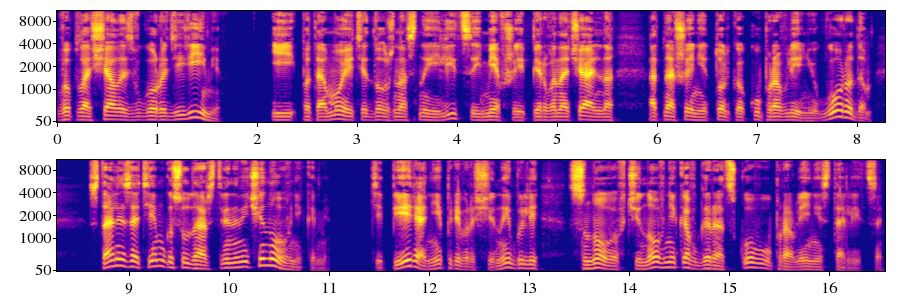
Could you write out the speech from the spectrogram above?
воплощалась в городе Риме, и потому эти должностные лица, имевшие первоначально отношение только к управлению городом, стали затем государственными чиновниками. Теперь они превращены были снова в чиновников городского управления столицы.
